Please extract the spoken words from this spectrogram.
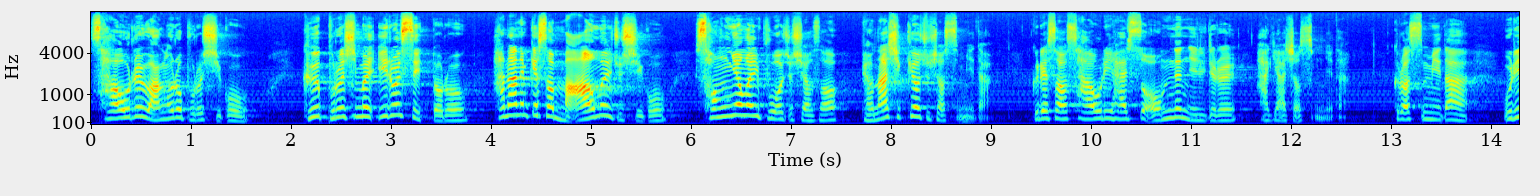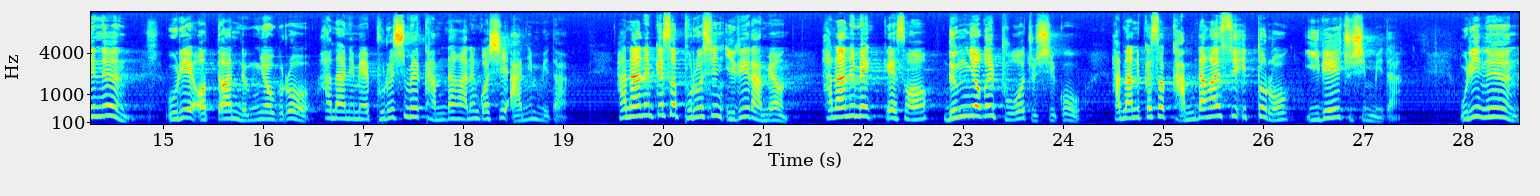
사울을 왕으로 부르시고 그 부르심을 이룰 수 있도록 하나님께서 마음을 주시고 성령을 부어 주셔서 변화시켜 주셨습니다. 그래서 사울이 할 수 없는 일들을 하게 하셨습니다. 그렇습니다. 우리는 우리의 어떠한 능력으로 하나님의 부르심을 감당하는 것이 아닙니다. 하나님께서 부르신 일이라면 하나님께서 능력을 부어 주시고 하나님께서 감당할 수 있도록 일해 주십니다. 우리는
